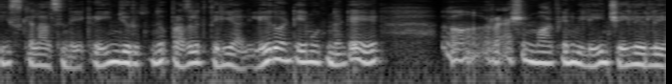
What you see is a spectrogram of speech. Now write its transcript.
తీసుకెళ్ళాల్సిందే. ఇక్కడ ఏం జరుగుతుందో ప్రజలకు తెలియాలి. లేదు అంటే ఏమవుతుందంటే రేషన్ మాఫియాని వీళ్ళు ఏం చేయలేరులే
